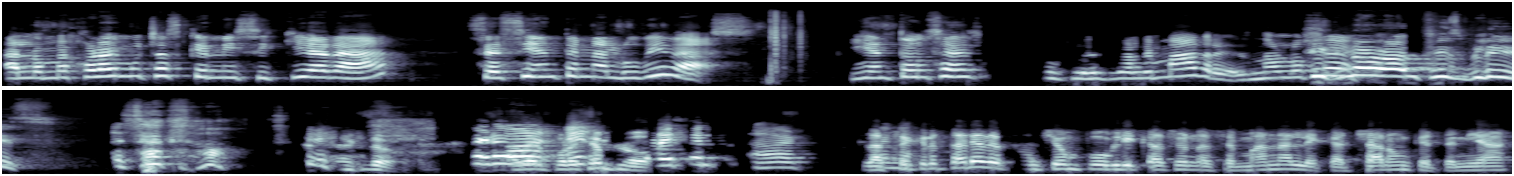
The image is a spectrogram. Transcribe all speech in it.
a lo mejor hay muchas que ni siquiera se sienten aludidas. Y entonces, pues les vale madres, no lo sé. Ignorance is bliss. Exacto. Exacto. Pero, a ver, por ejemplo, la secretaria de Función Pública hace una semana le cacharon que tenía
